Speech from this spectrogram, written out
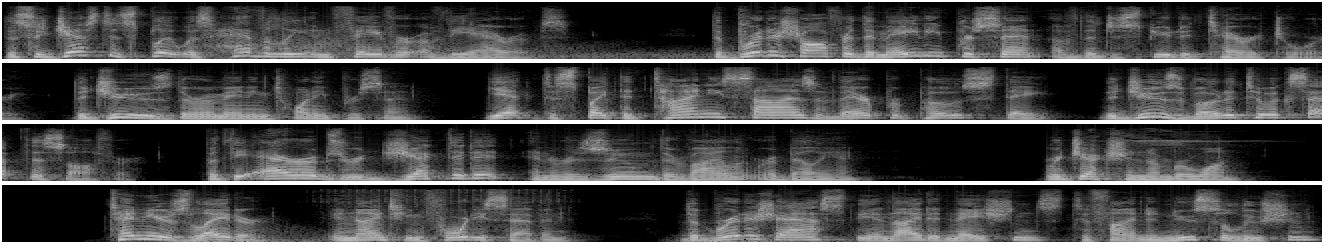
The suggested split was heavily in favor of the Arabs. The British offered them 80% of the disputed territory, the Jews the remaining 20%. Yet, despite the tiny size of their proposed state, the Jews voted to accept this offer. But the Arabs rejected it and resumed their violent rebellion. Rejection number one. Ten years later, in 1947, the British asked the United Nations to find a new solution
